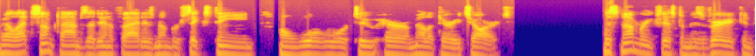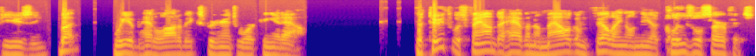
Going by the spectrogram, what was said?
Well, that's sometimes identified as number 16 on World War II era military charts. This numbering system is very confusing, but we have had a lot of experience working it out. The tooth was found to have an amalgam filling on the occlusal surface.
